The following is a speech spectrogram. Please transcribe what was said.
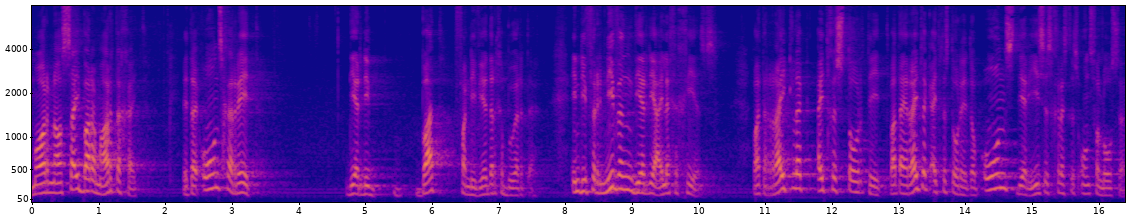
Maar na sy barmhartigheid het hy ons gered deur die bad van die wedergeboorte en die vernuwing deur die Heilige Gees wat ryklik uitgestort het, wat hy ryklik uitgestort het op ons deur Jesus Christus ons verlosser,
